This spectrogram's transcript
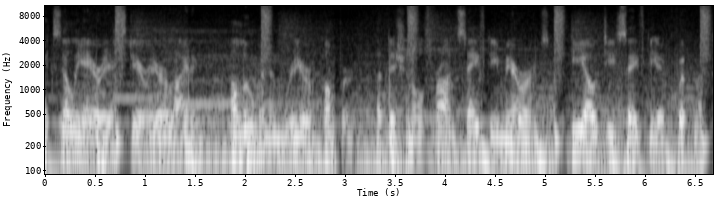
auxiliary exterior lighting, aluminum rear bumper, additional front safety mirrors, DOT safety equipment.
